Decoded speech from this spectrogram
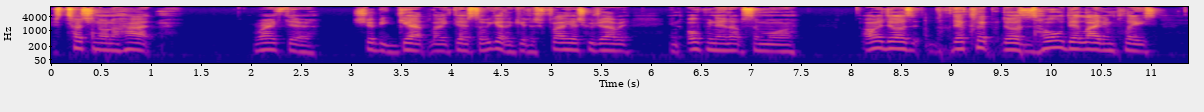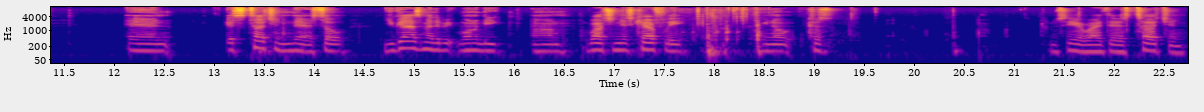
It's touching on the hot right there. Should be gapped like this. So we got to get a flathead screwdriver and open that up some more. All it does, that clip does is hold that light in place and it's touching there. So you guys might be, want to be um, watching this carefully, you know, because you can see it right there. It's touching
